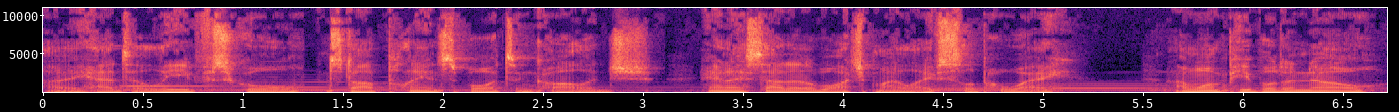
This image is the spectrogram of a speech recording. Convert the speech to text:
I had to leave school and stop playing sports in college, and I started to watch my life slip away. I want people to know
